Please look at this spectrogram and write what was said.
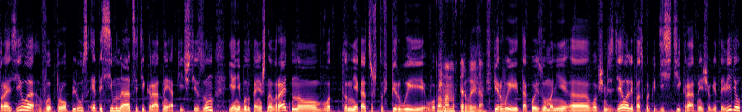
поразило, в Pro Plus это 17-кратный оптический зум. Я не буду, конечно, врать, но вот мне кажется, что впервые... В общем, По-моему, впервые, да. Впервые такой зум они, э, в общем, сделали, поскольку 10-кратный еще где-то видел,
